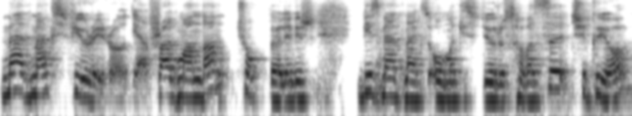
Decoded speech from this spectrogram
Mad Max Fury Road. Yani fragmandan çok böyle bir biz Mad Max olmak istiyoruz havası çıkıyor.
